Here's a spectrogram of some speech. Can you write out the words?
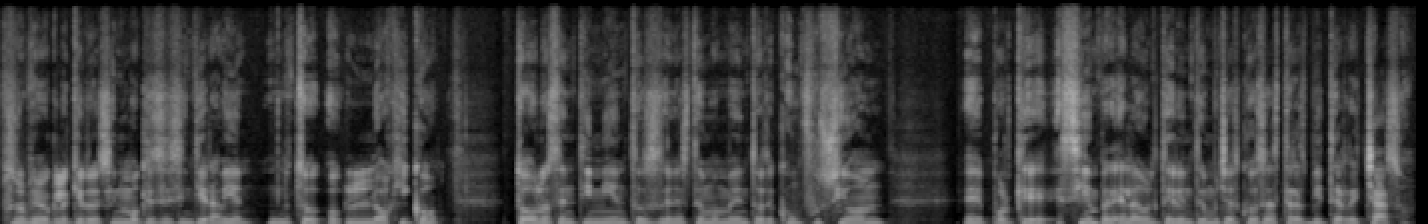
es lo primero que le quiero decir, no que se sintiera bien. Lógico, todos los sentimientos en este momento de confusión, eh, porque siempre el adulterio, entre muchas cosas, transmite rechazo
